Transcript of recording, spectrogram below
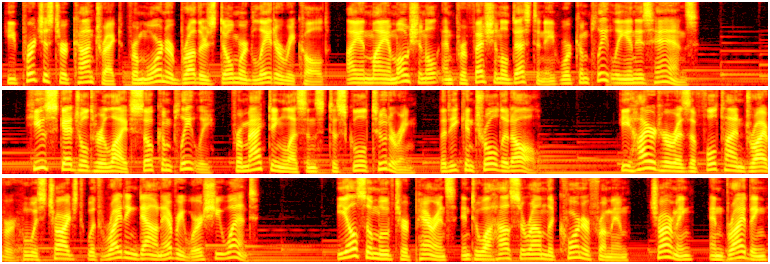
he purchased her contract from Warner Brothers. Domergue later recalled, I and my emotional and professional destiny were completely in his hands. Hughes scheduled her life so completely, from acting lessons to school tutoring, that he controlled it all. He hired her as a full time driver who was charged with writing down everywhere she went. He also moved her parents into a house around the corner from him, charming and bribing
